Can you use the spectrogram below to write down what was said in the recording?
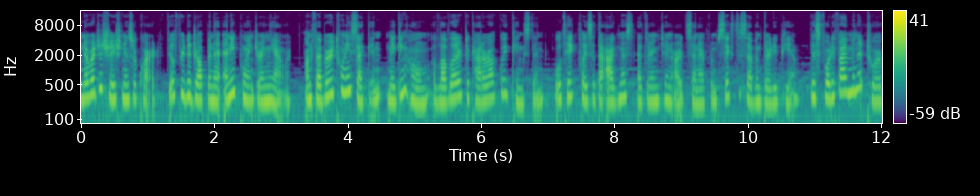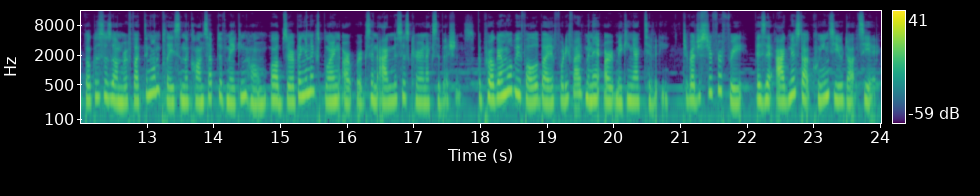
No registration is required. Feel free to drop in at any point during the hour. On February 22nd, Making Home, a love letter to Cataraqui Kingston, will take place at the Agnes Etherington Arts Center from 6 to 7:30 p.m. This 45-minute tour focuses on reflecting on place and the concept of making home while observing and exploring artworks in Agnes's current exhibitions. The program will be followed by a 45-minute art making activity. To register for free, visit agnes.queensu.ca.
